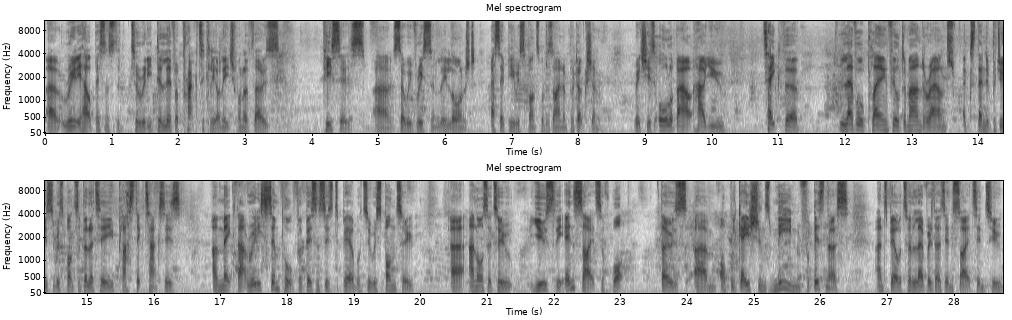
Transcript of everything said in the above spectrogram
uh, really help business to, to, really deliver practically on each one of those pieces. Uh, so we've recently launched SAP Responsible Design and Production, which is all about how you take the level playing field demand around extended producer responsibility, plastic taxes, and make that really simple for businesses to be able to respond to, uh, and also to use the insights of what those um, obligations mean for business and to be able to leverage those insights into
